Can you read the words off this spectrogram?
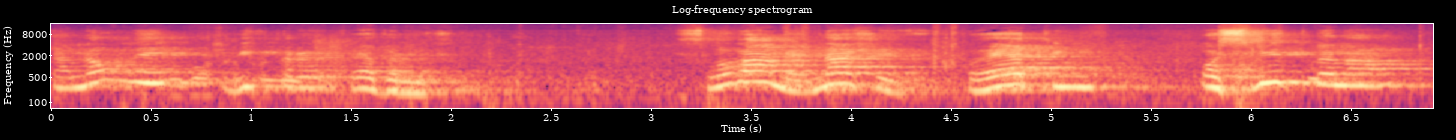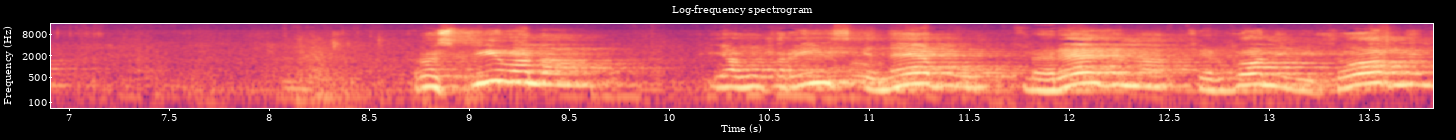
Шановний Віктор Федорович, словами наших поетів освітлена, розпівана, як українське небо, мережена червоним і чорним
